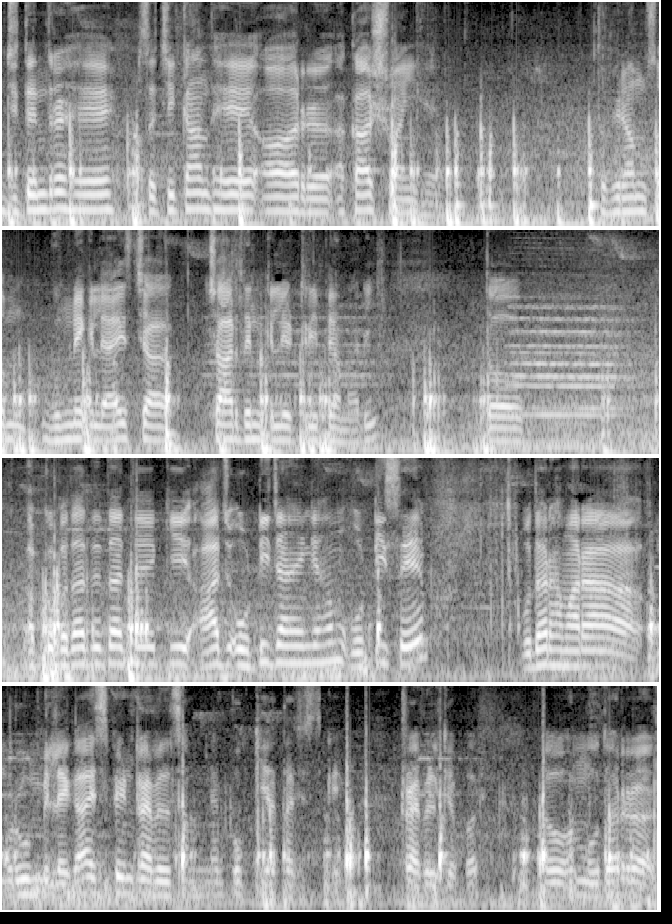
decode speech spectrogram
जितेंद्र है, सचिकांत है और आकाश है। फिर हम सब घूमने के लिए आए, इस चार चार दिन के लिए ट्रिप है हमारी। तो आपको बता देता थे कि आज ओटी जाएँगे हम। ओटी से उधर हमारा रूम मिलेगा स्पिन ट्रैवल्स हमने बुक किया था जिसके ट्रैवल के ऊपर। तो हम उधर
